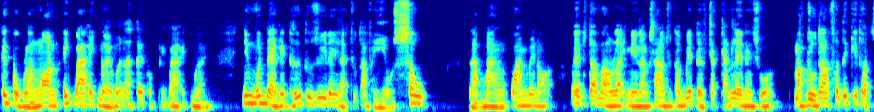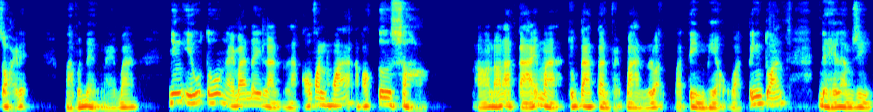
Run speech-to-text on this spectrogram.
Kết cục là ngon x3 x10 vẫn là kết cục x3 x10 nhưng vấn đề cái thứ tư duy đây là chúng ta phải hiểu sâu, là bàng quan với nó. Bây giờ chúng ta vào lệnh thì làm sao chúng ta biết được chắc chắn lên hay xuống? Mặc dù ta phân tích kỹ thuật giỏi đấy, mà vấn đề của ngày ban nhưng yếu tố ngày ban đây là là có văn hóa, là có cơ sở. Đó đó là cái mà chúng ta cần phải bàn luận và tìm hiểu và tính toán để làm gì?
